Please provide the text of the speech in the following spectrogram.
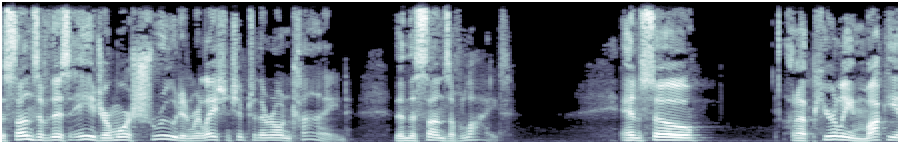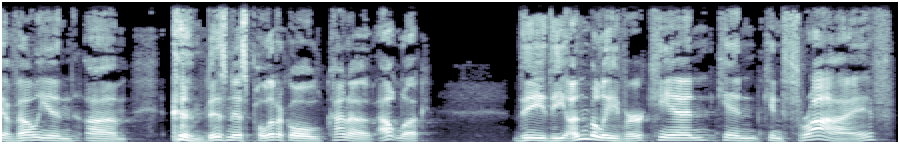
The sons of this age are more shrewd in relationship to their own kind than the sons of light. And so, on a purely Machiavellian um, business, political kind of outlook, the, the unbeliever can, can, can thrive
